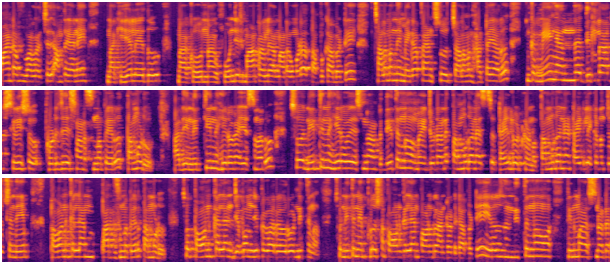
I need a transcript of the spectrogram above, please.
పాయింట్ ఆఫ్ వాళ్ళ వచ్చేది అంతేగాని నాకు ఇవ్వలేదు నాకు నాకు ఫోన్ చేసి మాట్లాడలేదు అనడం కూడా తప్పు కాబట్టి చాలా మంది మెగా ఫ్యాన్స్ చాలా మంది హట్ అయ్యారు. ఇంకా మెయిన్ ఏంటంటే దిల్రాజ్ సిరీస్ ప్రొడ్యూస్ చేసిన సినిమా పేరు తమ్ముడు. అది నితిన్ హీరోగా చేస్తున్నారు. సో నితిన్ హీరోగా చేస్తున్న నితిన్ మీరు చూడండి తమ్ముడు అనే టైటిల్ పెట్టుకున్నాడు తమ్ముడు అనే టైటిల్ ఎక్కడి నుంచి వచ్చింది? పవన్ కళ్యాణ్ పాత సినిమా పేరు తమ్ముడు. సో పవన్ కళ్యాణ్ జపం చెప్పేవారు ఎవరు? నితిన్. సో నితిన్ ఎప్పుడు చూసినా పవన్ కళ్యాణ్ పవన్ కళ్యాణ్ అంటాడు కాబట్టి ఈ రోజు నితిన్ సినిమా వస్తున్నట్టు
